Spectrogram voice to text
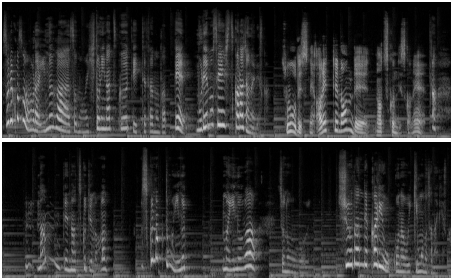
それこそほら犬がその人に懐くって言ってたのだって群れの性質からじゃないですか。そうですね。あれってなんで懐くんですかね？んなんで懐くっていうのは、まあ、少なくとも犬、まあ犬は、その、集団で狩りを行う生き物じゃないですか。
